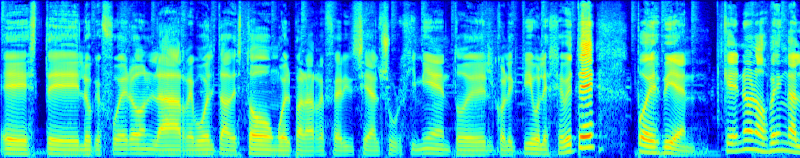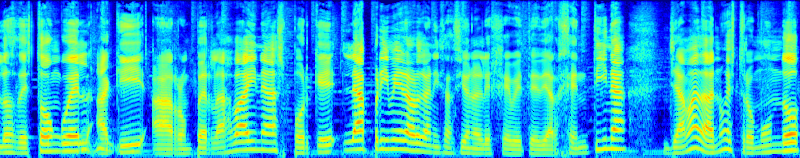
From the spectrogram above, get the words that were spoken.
este, lo que fueron la revuelta de Stonewall para referirse al surgimiento del colectivo LGBT. Pues bien, que no nos vengan los de Stonewall aquí a romper las vainas, porque la primera organización LGBT de Argentina, llamada Nuestro Mundo,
